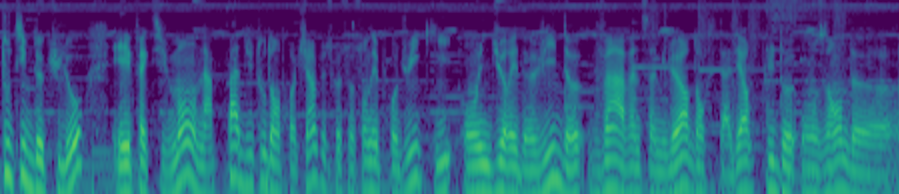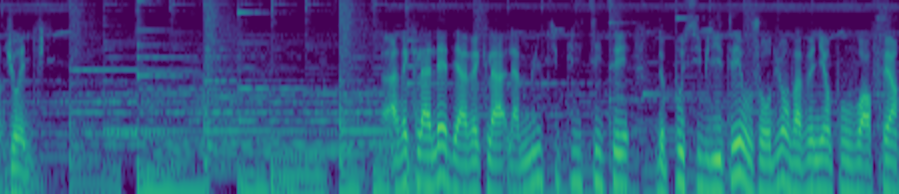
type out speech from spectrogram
tout type de culot. Et effectivement, on n'a pas du tout d'entretien puisque ce sont des produits qui ont une durée de vie de 20 à 25 000 heures, donc c'est-à-dire plus de 11 ans de durée de vie. Avec la LED et avec la, multiplicité de possibilités, aujourd'hui on va venir pouvoir faire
